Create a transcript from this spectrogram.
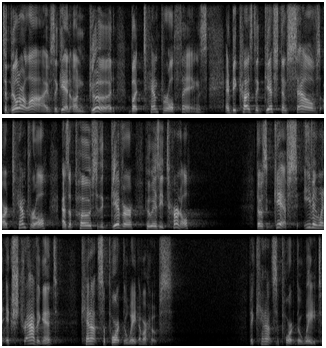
to build our lives, again, on good but temporal things. And because the gifts themselves are temporal, as opposed to the giver who is eternal, those gifts, even when extravagant, cannot support the weight of our hopes. They cannot support the weight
